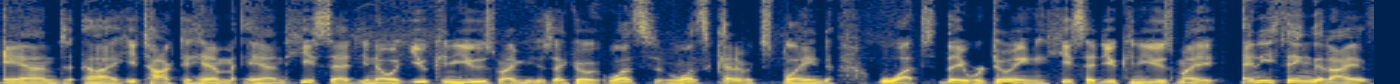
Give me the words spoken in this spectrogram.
And uh, he talked to him and he said, you know what, you can use my music. Uh, once, once kind of explained what they were doing, he said, you can use my anything that I have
